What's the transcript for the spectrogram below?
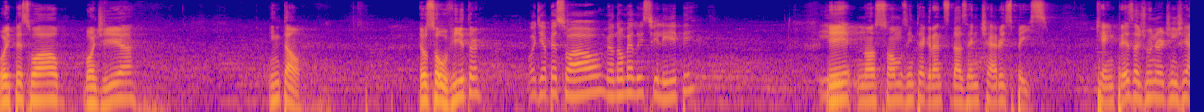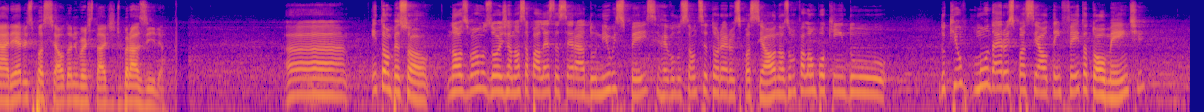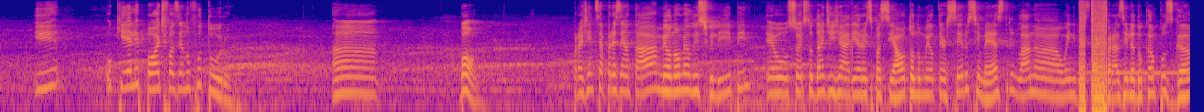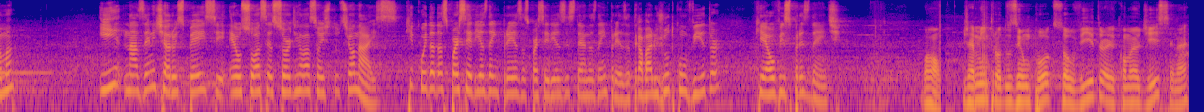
Oi, pessoal. Bom dia. Então, eu sou o Vitor. Bom dia, pessoal. Meu nome é Luiz Felipe. E, e nós somos integrantes da Zenit Aerospace, que é a empresa júnior de engenharia aeroespacial da Universidade de Brasília. Uh, então, pessoal, nós vamos hoje, a nossa palestra será do New Space, Revolução do Setor Aeroespacial. Nós vamos falar um pouquinho do, do que o mundo aeroespacial tem feito atualmente e o que ele pode fazer no futuro. Bom, para a gente se apresentar, meu nome é Luiz Felipe, eu sou estudante de Engenharia Aeroespacial, estou no meu terceiro semestre, lá na Universidade de Brasília do Campus Gama. E na Zenit Aerospace, eu sou assessor de relações institucionais, que cuida das parcerias da empresa, as parcerias externas da empresa. Trabalho junto com o Vitor, que é o vice-presidente. Bom, já me introduzi um pouco, sou o Vitor, como eu disse, né?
